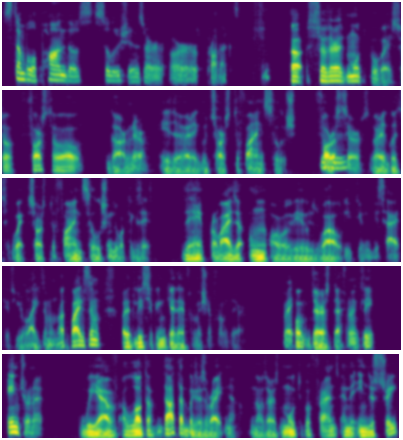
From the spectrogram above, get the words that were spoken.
stumble upon those solutions or, or products? Uh, so there are multiple ways. So first of all, Gartner is a very good source to find solution. Mm-hmm. Forrester is a very good way, source to find solution to what exists. They provide their own overview as well. You can decide if you like them or not like them, but at least you can get information from there. Right. Well, there's definitely internet. We have a lot of databases right now. You know, there's multiple friends in the industry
